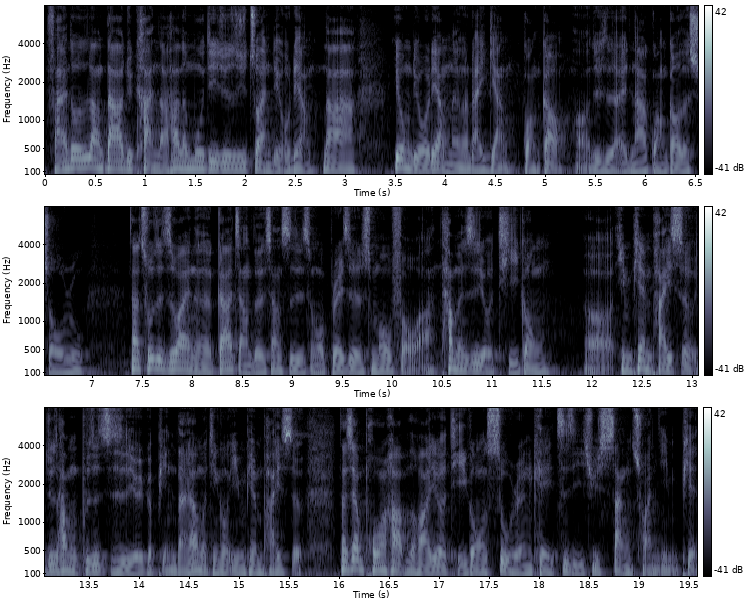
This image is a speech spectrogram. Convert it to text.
反正都是让大家去看的，他的目的就是去赚流量。那用流量呢来养广告啊，就是来拿广告的收入。那除此之外呢，刚刚讲的像是什么 Brazzers、Morpho 啊，他们是有提供呃影片拍摄，就是他们不是只是有一个平台，他们提供影片拍摄。那像 Pornhub 的话，又有提供素人可以自己去上传影片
